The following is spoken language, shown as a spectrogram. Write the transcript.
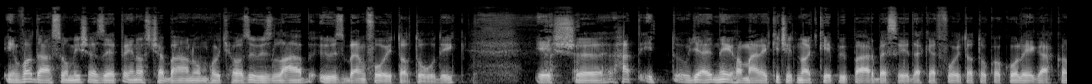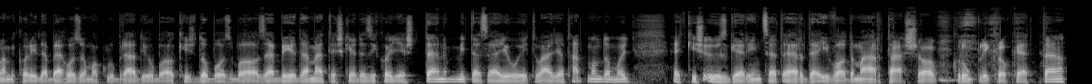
én vadászom is, ezért én azt se bánom, hogyha az őzláb őzben folytatódik, és hát itt ugye néha már egy kicsit nagyképű párbeszédeket folytatok a kollégákkal, amikor ide behozom a klubrádióba a kis dobozba az ebédemet, és kérdezik, hogy és te mit teszel jó étvágyat? Hát mondom, hogy egy kis őzgerincet erdei vadmártással, krumpli krokettel,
